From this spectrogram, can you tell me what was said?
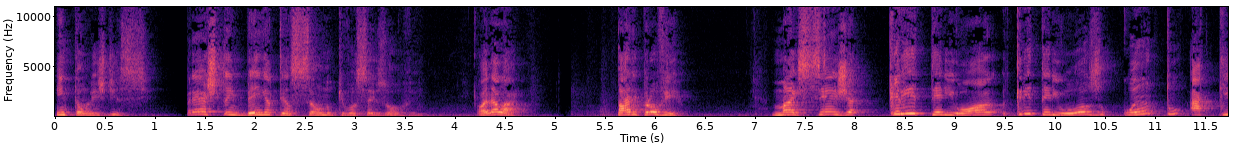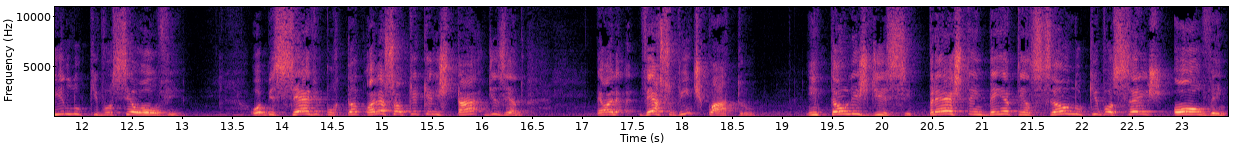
Então lhes disse: prestem bem atenção no que vocês ouvem. Olha lá, pare para ouvir, mas seja criterioso, criterioso quanto aquilo que você ouve. Observe, portanto, olha só o que, que ele está dizendo é, olha, verso 24. Então lhes disse: prestem bem atenção no que vocês ouvem.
